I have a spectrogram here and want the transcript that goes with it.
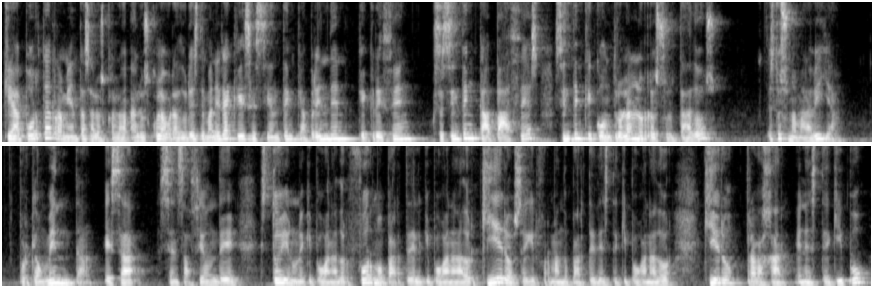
que aporta herramientas a los, a los, colaboradores de manera que se sienten que aprenden, que crecen, se sienten capaces, sienten que controlan los resultados. Esto es una maravilla, porque aumenta esa sensación de estoy en un equipo ganador, formo parte del equipo ganador, quiero seguir formando parte de este equipo ganador, quiero trabajar en este equipo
